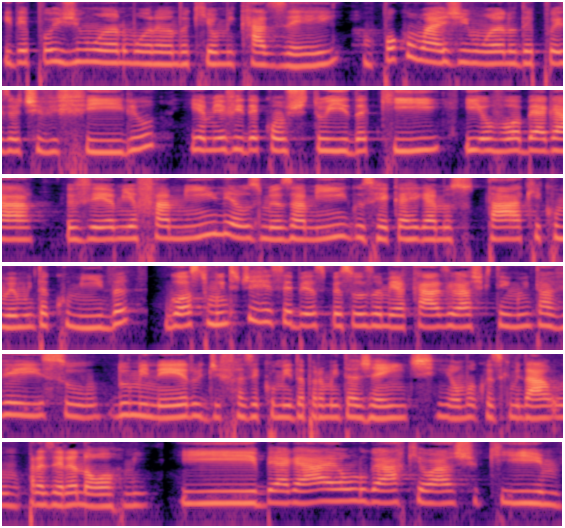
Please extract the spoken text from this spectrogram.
e depois de um ano morando aqui eu me casei. Um pouco mais de um ano depois eu tive filho e a minha vida é constituída aqui e eu vou a BH ver a minha família, os meus amigos, recarregar meu sotaque, comer muita comida. Gosto muito de receber as pessoas na minha casa e eu acho que tem muito a ver isso do mineiro, de fazer comida para muita gente. É uma coisa que me dá um prazer enorme. E BH é um lugar que eu acho que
